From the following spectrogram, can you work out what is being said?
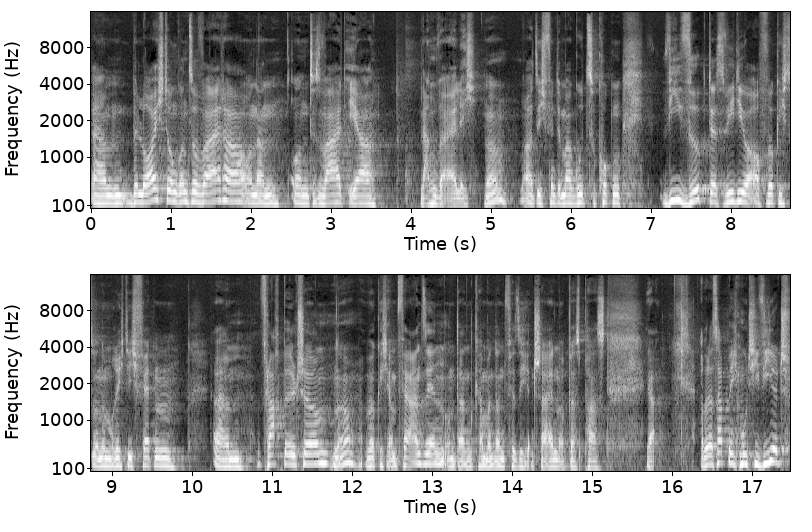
ähm, Beleuchtung und so weiter. Und, dann, und es war halt eher langweilig. Ne? Also ich finde immer gut zu gucken, wie wirkt das Video auf wirklich so einem richtig fetten ähm, Flachbildschirm, ne? wirklich am Fernsehen und dann kann man dann für sich entscheiden, ob das passt. Ja, aber das hat mich motiviert,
